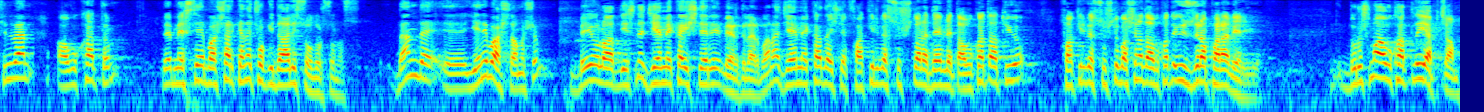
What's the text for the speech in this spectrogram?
Şimdi ben avukatım ve mesleğe başlarken de çok idealist olursunuz. Ben de e, yeni başlamışım. Beyoğlu Adliyesi'nde CMK işleri verdiler bana. CMK da işte fakir ve suçlulara devlet avukat atıyor. Fakir ve suçlu başına da avukata 100 lira para veriyor. Duruşma avukatlığı yapacağım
